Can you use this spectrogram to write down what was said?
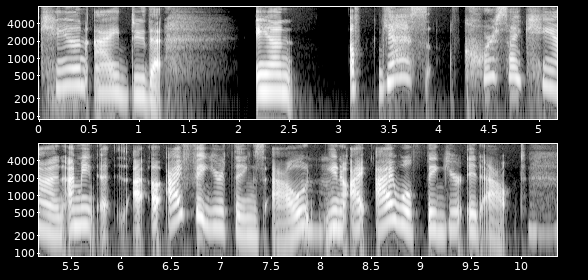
Can I do that? And of, yes, of course I can. I mean, uh, I, I figure things out. Mm-hmm. You know, I, I will figure it out. Mm-hmm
